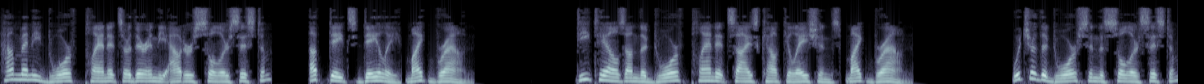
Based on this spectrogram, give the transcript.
How many dwarf planets are there in the outer Solar System? Updates daily. Mike Brown Details on the dwarf planet size calculations Mike Brown Which are the dwarfs in the Solar System?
